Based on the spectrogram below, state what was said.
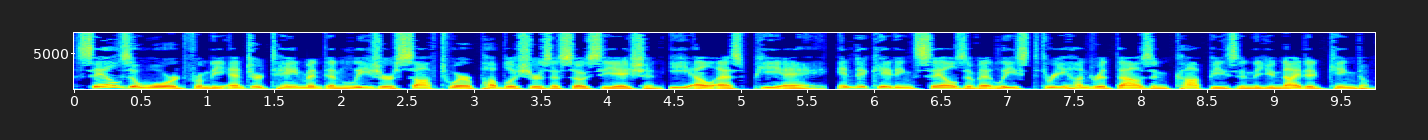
Sales Award from the Entertainment and Leisure Software Publishers Association ELSPA, indicating sales of at least 300,000 copies in the United Kingdom.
